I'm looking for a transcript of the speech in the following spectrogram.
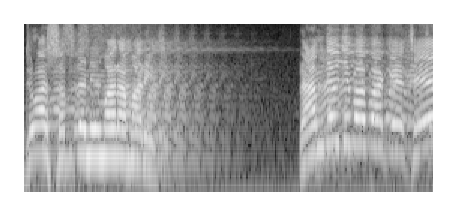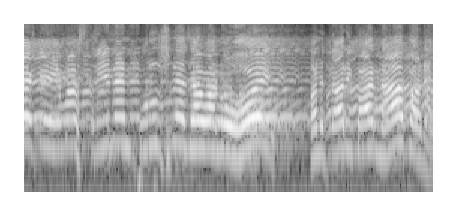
જો આ શબ્દની મારામારી છે. રામદેવજી બાપા કહે છે કે એમાં સ્ત્રીને પુરુષને જવાનું હોય અને તારી બા ના પાડે.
